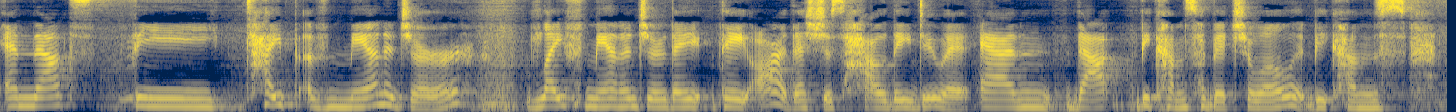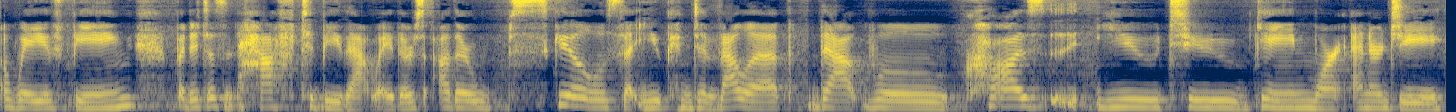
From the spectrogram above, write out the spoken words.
And that's the type of manager, life manager they, they are. That's just how they do it. And that becomes habitual. It becomes a way of being, but it doesn't have to be that way. There's other skills that you can develop that will cause you to gain more energy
